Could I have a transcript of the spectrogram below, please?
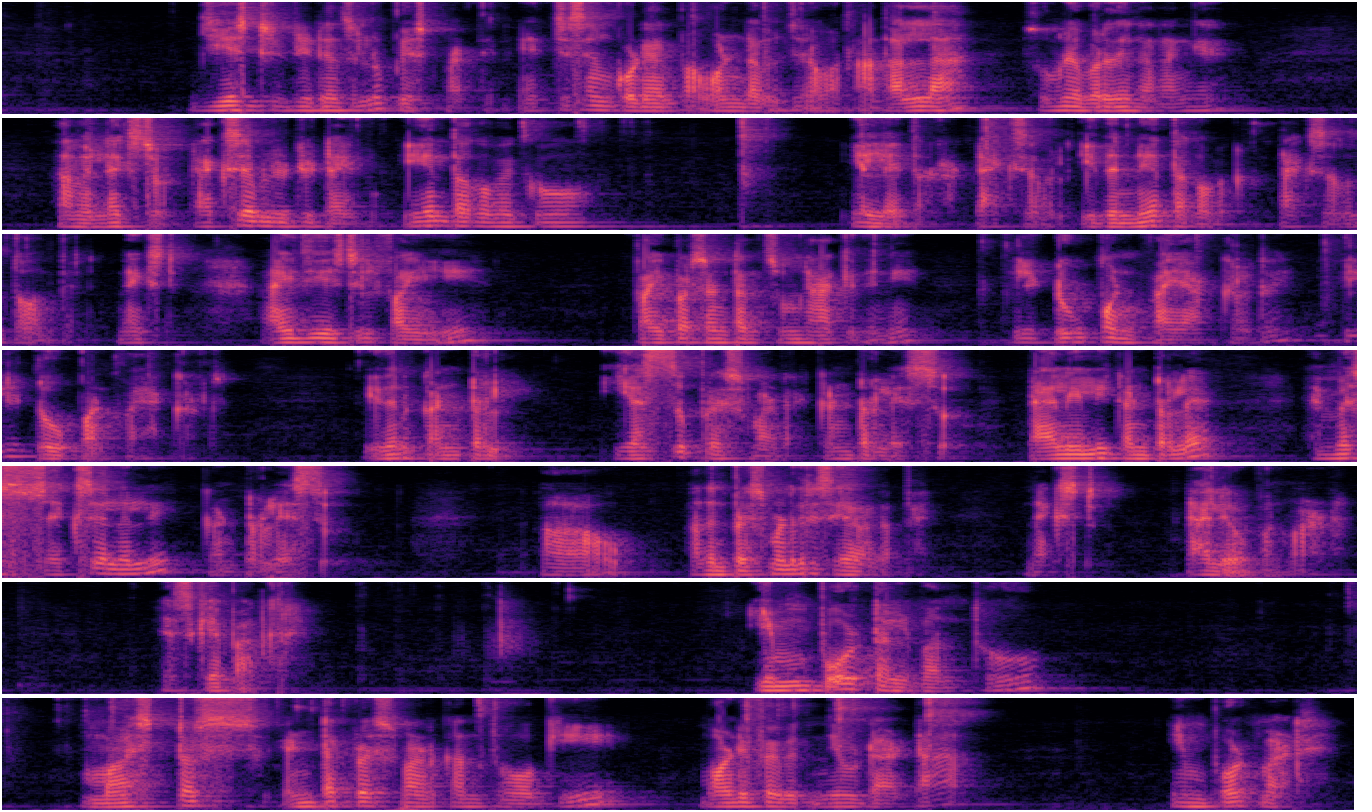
ಜಿ ಎಸ್ ಟಿ ಡೀಟೇಲ್ಸಲ್ಲೂ ಪೇಸ್ಟ್ ಮಾಡ್ತೀನಿ. ಎಚ್ ಎಸ್ ಎನ್ ಕೊಡಿ ಅಂತ ಒನ್ ಡಬಲ್ ಜೀರೋ ಒನ್ ಅದಲ್ಲ ಸುಮ್ಮನೆ ಬರ್ದೆ ನಾನು ಹಂಗೆ. ಆಮೇಲೆ ನೆಕ್ಸ್ಟು ಟ್ಯಾಕ್ಸಬಿಲಿಟಿ ಟೈಪ್ ಏನು ತಗೋಬೇಕು? ಎಲ್ಲ ತಗೊಳ್ಳ ಟ್ಯಾಕ್ಸಬಲ್ ಇದನ್ನೇ ತಗೋಬೇಕು. ಟ್ಯಾಕ್ಸಬಲ್ ತೊಗೊತೇನೆ. ನೆಕ್ಸ್ಟ್ ಐ ಜಿ ಎಸ್ ಟಿಲಿ ಫೈ ಫೈವ್ ಪರ್ಸೆಂಟ್ ಅಂತ ಸುಮ್ಮನೆ ಹಾಕಿದ್ದೀನಿ. ಇಲ್ಲಿ ಟೂ ಪಾಯಿಂಟ್ ಫೈವ್ ಹಾಕಲ್ರಿ? ಇಲ್ಲಿ ಟೂ ಪಾಯಿಂಟ್ ಫೈವ್ ಹಾಕೊಳ್ರಿ ಇದನ್ನು ಕಂಟ್ರೋಲ್ ಎಸ್ ಪ್ರೆಸ್ ಮಾಡಿರಿ. ಕಂಟ್ರೋಲ್ ಎಸ್ಸು ಟ್ಯಾಲಿಲಿ ಕಂಟ್ರೋಲೆ ಎಂ ಎಸ್ ಎಕ್ಸೆಲಲ್ಲಿ ಕಂಟ್ರೋಲ್ ಎಸ್ಸು ಅದನ್ನು ಪ್ರೆಸ್ ಮಾಡಿದ್ರೆ ಸೇವ್ ಆಗುತ್ತೆ. ನೆಕ್ಸ್ಟ್ ಟ್ಯಾಲಿ ಓಪನ್ ಮಾಡೋಣ. ಎಸ್ಕೇಪ್ ಹಾಕ್ರಿ. ಇಂಪೋರ್ಟಲ್ಲಿ ಬಂದು ಮಾಸ್ಟರ್ಸ್ ಎಂಟರ್ ಪ್ರೆಸ್ ಮಾಡ್ಕೊಂತ ಹೋಗಿ modify with new data import ಮಾಡಿರಿ.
